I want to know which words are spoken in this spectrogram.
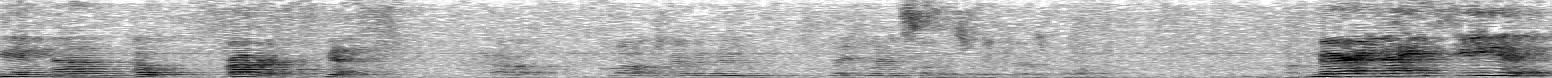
Seeing none. Oh, Robert, yes. Uh, Mom's got a new great grandson this week that was born. Mary Neinsky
